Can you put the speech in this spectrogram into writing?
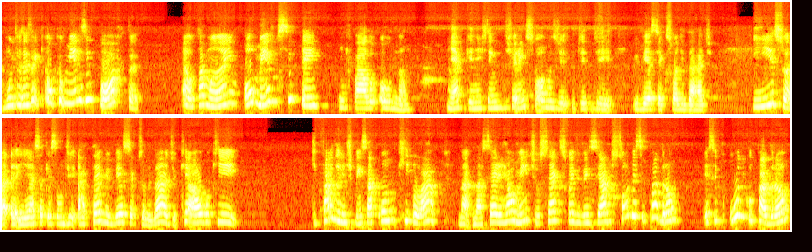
muitas vezes, é o que menos importa é o tamanho, ou mesmo se tem um falo ou não. Né? Porque a gente tem diferentes formas de, de, de viver a sexualidade. E isso, é, e essa questão de até viver a sexualidade, que é algo que, que faz a gente pensar como que lá na, na série realmente o sexo foi vivenciado só desse padrão esse único padrão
